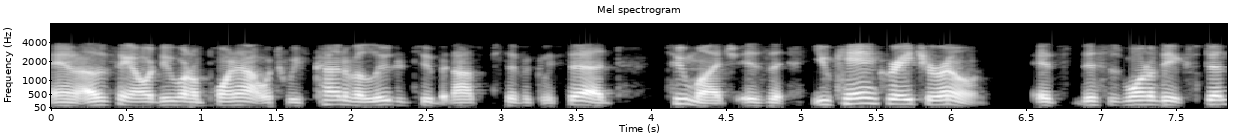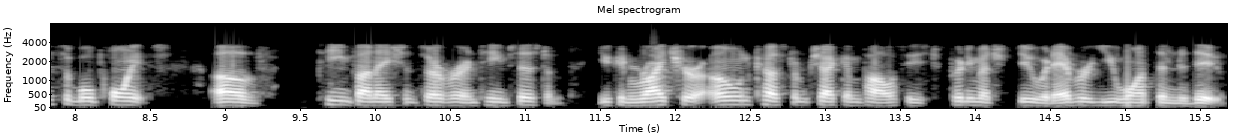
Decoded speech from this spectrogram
And other thing I would do want to point out, which we've kind of alluded to but not specifically said too much, is that you can create your own. It's this is one of the extensible points of Team Foundation Server and Team System. You can write your own custom check-in policies to pretty much do whatever you want them to do.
